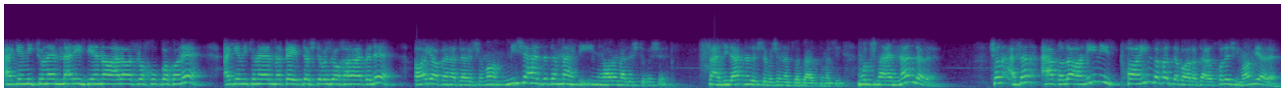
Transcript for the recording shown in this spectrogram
اگه می‌تونه مریضی ناعلاج رو خوب بکنه اگه می‌تونه علم غیب داشته باشه و خبر بده آیا به نظر شما میشه حضرت مهدی اینها رو نداشته باشه؟ فضیلت نداشته باشه نسبت به حضرت مسیح؟ مطمئنا داره. چون اصلا عقلانی نیست پایین بخواد به بالاتر از خودش ایمان بیاره.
